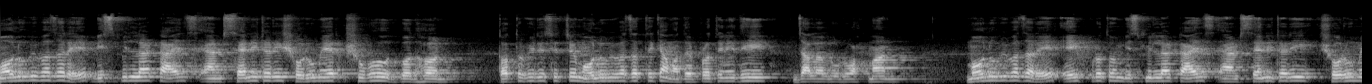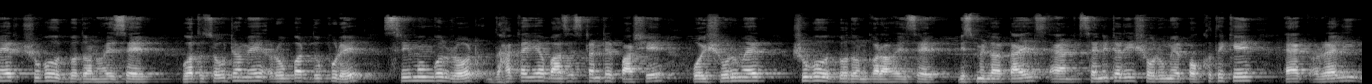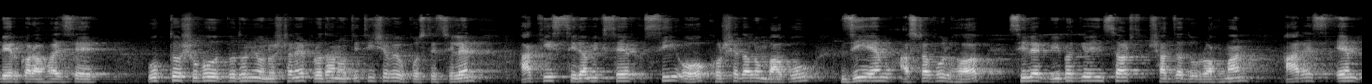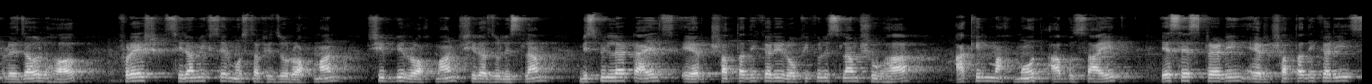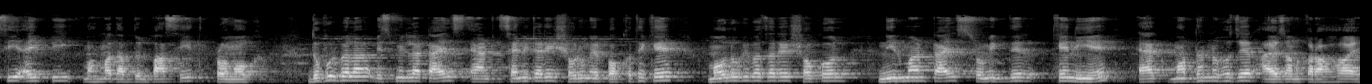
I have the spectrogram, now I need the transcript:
মৌলভীবাজারে Bismillah tiles and sanitary শোরুমের শুভ উদ্বোধন। তথ্যভিডিওচিত্রে মৌলভীবাজার থেকে আমাদের প্রতিনিধি জালালুর রহমান। মৌলভীবাজারে এই প্রথম বিসমিল্লা টাইলস অ্যান্ড স্যানিটারি শোরুমের শুভ উদ্বোধন হয়েছে। গত চৌঠা মে রোববার দুপুরে শ্রীমঙ্গল রোড, ঢাকাইয়া বাস স্ট্যান্ডের পাশে ওই শোরুমের শুভ উদ্বোধন করা হয়েছে। বিসমিল্লা টাইলস অ্যান্ড স্যানিটারি শোরুমের পক্ষ থেকে এক র্যালি বের করা হয়েছে। উক্ত শুভ উদ্বোধনী অনুষ্ঠানে প্রধান অতিথি হিসেবে উপস্থিত ছিলেন আকিস সিরামিক্সের CEO Khorshed Alam Babu G M Ashraful Haq, Sylhet বিভাগীয় in charge Sajjadur Rahman R S M Rezaul Haq, fresh সিরামিক্সের Mustafizur Rahman, Shibbir Rahman, Sirajul Islam Bismillah tiles এর স্বত্বাধিকারী Rafiqul Islam Shuva, Akil Mahmud Abu Saeed S S trading এর স্বত্বাধিকারী সিআইপি মোহাম্মদ আব্দুল বাসিদ প্রমুখ। দুপুরবেলা বিসমিল্লা tiles and sanitary শোরুমের পক্ষ থেকে মৌলভীবাজারের সকল নির্মাণ টাইলস শ্রমিকদেরকে নিয়ে এক মধ্যাহ্নভোজের আয়োজন করা হয়।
